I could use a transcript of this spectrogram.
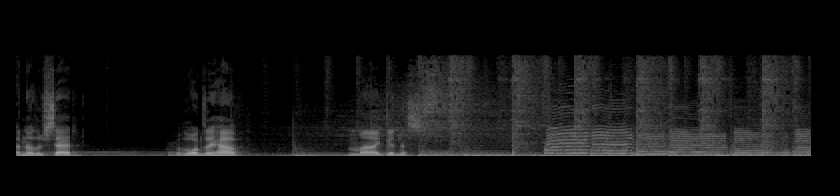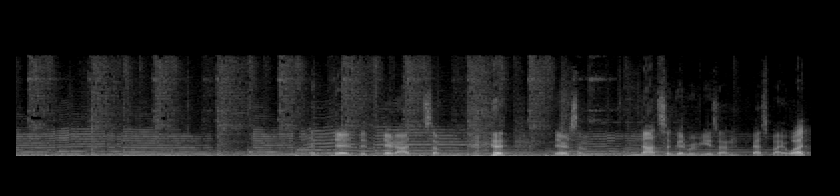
another set of the ones I have? My goodness. They're, they're not some there are some not so good reviews on Best Buy. What?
